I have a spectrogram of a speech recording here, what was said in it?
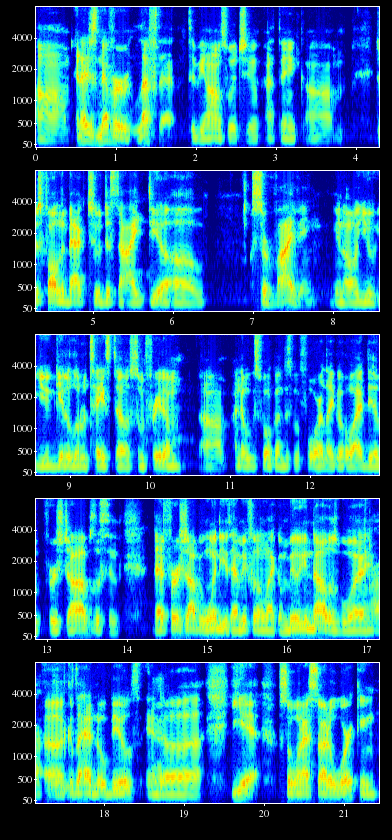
um, and I just never left that. To be honest with you, I think um, just falling back to just the idea of surviving. You know, you you get a little taste of some freedom. Um, I know we spoke on this before, like the whole idea of first jobs. Listen, that first job at Wendy's had me feeling like a million dollars, boy, I feel you. because I had no bills. And Yeah. uh, yeah, so when I started working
